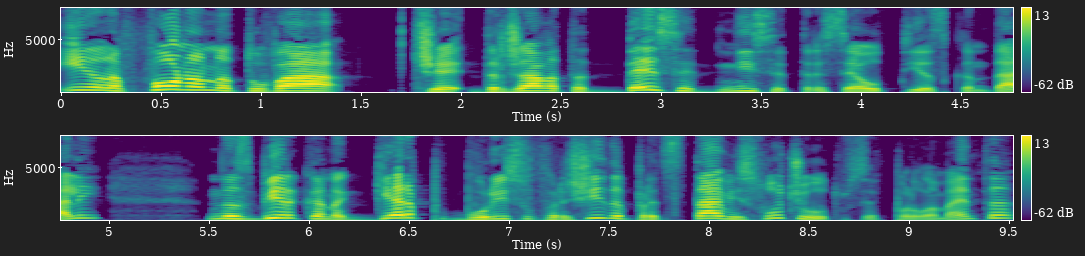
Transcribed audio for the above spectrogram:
и на фона на това, че държавата 10 дни се тресе от тия скандали, на сбирка на ГЕРБ Борисов реши да представи случилото се в парламента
